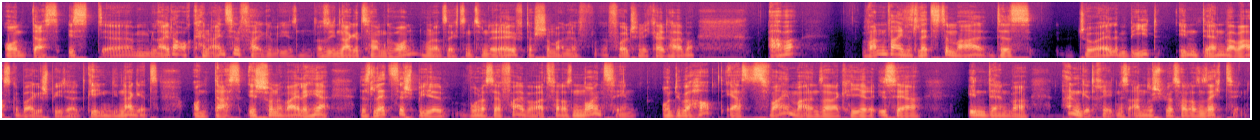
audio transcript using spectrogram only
Und das ist ähm, leider auch kein Einzelfall gewesen. Also die Nuggets haben gewonnen, 116 zu 111, das schon mal der Vollständigkeit halber. Aber wann war das letzte Mal, dass Joel Embiid in Denver Basketball gespielt hat gegen die Nuggets? Und das ist schon eine Weile her. Das letzte Spiel, wo das der Fall war, war 2019. Und überhaupt erst zweimal in seiner Karriere ist er in Denver angetreten. Das andere Spiel war 2016.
